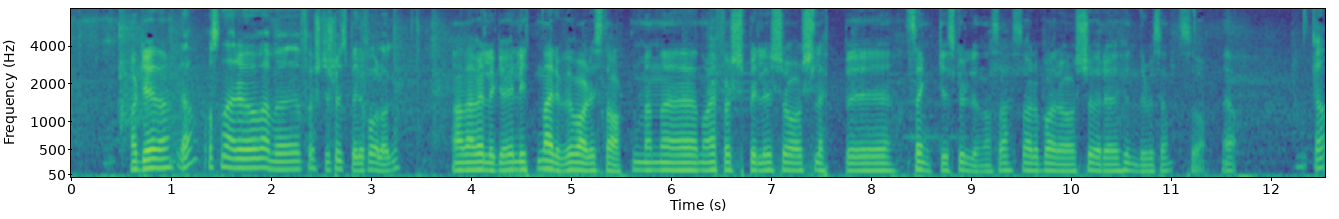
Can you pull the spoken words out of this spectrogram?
var gøy, det. Ja, Åssen er det å være med første sluttspillet for A-laget? Nei, det er veldig gøy. Litt nerve var det i starten, men uh, når jeg først spiller, så slipper senker skuldrene seg. Så er det bare å kjøre 100 så ja. Ja,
